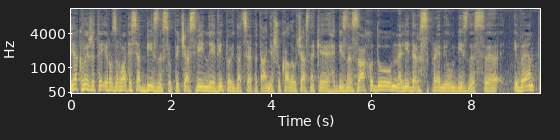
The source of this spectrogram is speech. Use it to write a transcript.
Як вижити і розвиватися бізнесу під час війни? Відповідь на це питання шукали учасники бізнес-заходу, лідер з преміум бізнес. Івент,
